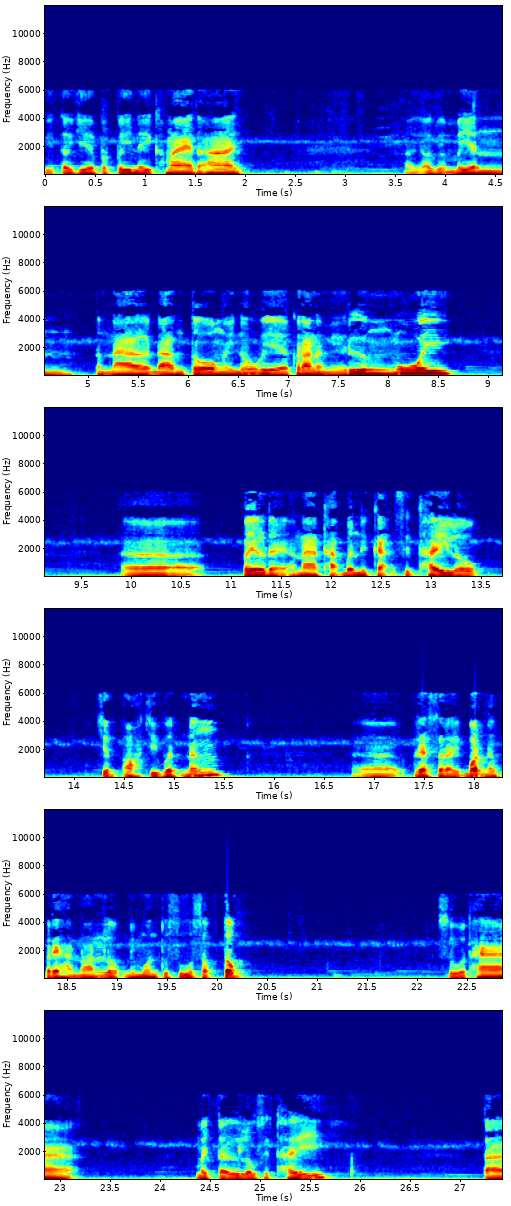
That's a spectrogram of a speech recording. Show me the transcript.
វាទៅជាប្រពៃណីខ្មែរទៅហើយហើយឲ្យវាមានដំណើរដើមតងអីនោះវាគ្រាន់តែមានរឿងមួយអឺ ពេលដែលអនាថបិណ្ឌិកសិទ្ធិលោកចិត្តអស់ជីវិតនឹងអឺព្រះសរិបុត្រនិងព្រះអានន្ទលោកនិមន្តទៅសួរសុខទុក្ខសួរថាមិនទៅលោកសិទ្ធិតើ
